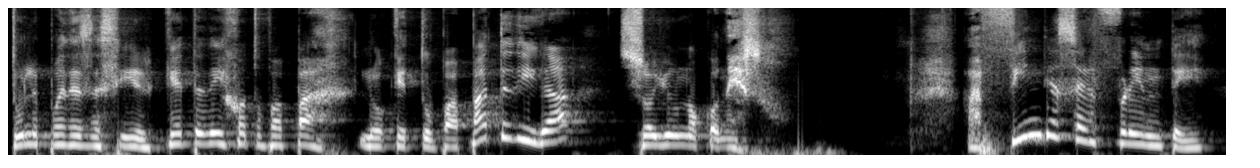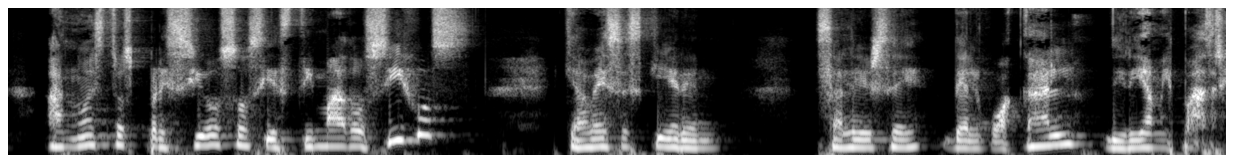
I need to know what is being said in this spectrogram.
tú le puedes decir, ¿qué te dijo tu papá? Lo que tu papá te diga, soy uno con eso. A fin de hacer frente a nuestros preciosos y estimados hijos que a veces quieren salirse del guacal, diría mi padre.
